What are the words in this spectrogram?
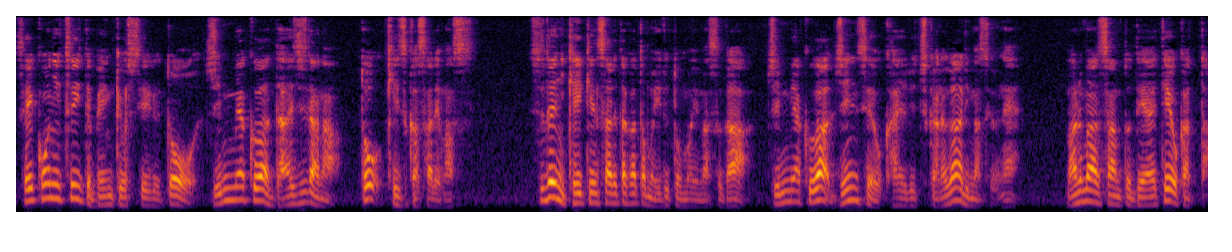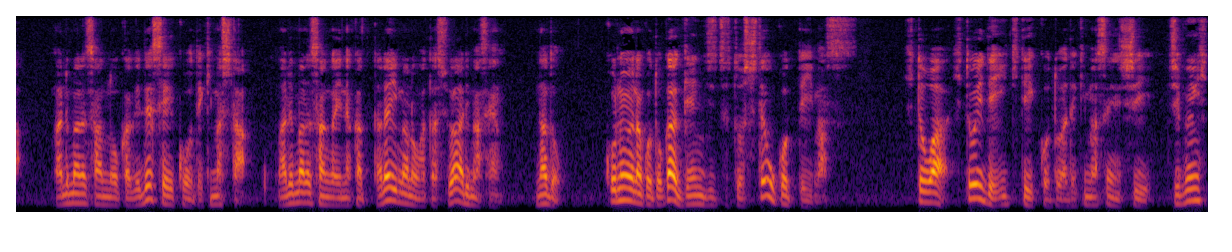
成功について勉強していると人脈は大事だなと気づかされます。すでに経験された方もいると思いますが、人脈は人生を変える力がありますよね。〇〇さんと出会えてよかった。〇〇さんのおかげで成功できました。〇〇さんがいなかったら今の私はありません。など、このようなことが現実として起こっています。人は一人で生きていくことはできませんし、自分一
